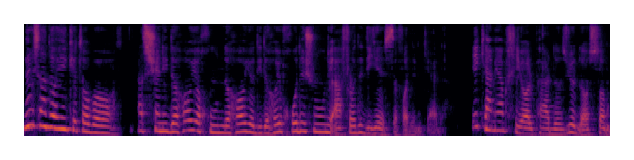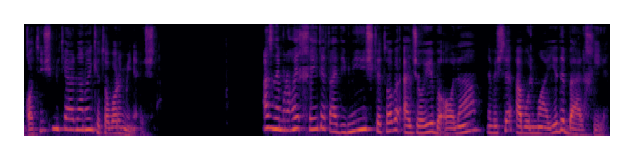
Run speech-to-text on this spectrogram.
نویسنده های این کتابا از شنیده ها یا خونده ها یا دیده های خودشون یا افراد دیگه استفاده می‌کردن. یک کمی هم خیال پردازی و داستان قاطیش می‌کردن و این کتابا رو مینوشتن. از نمونه های خیلی قدیمیش کتاب عجایب عالم نوشته ابوالمعید بلخیه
